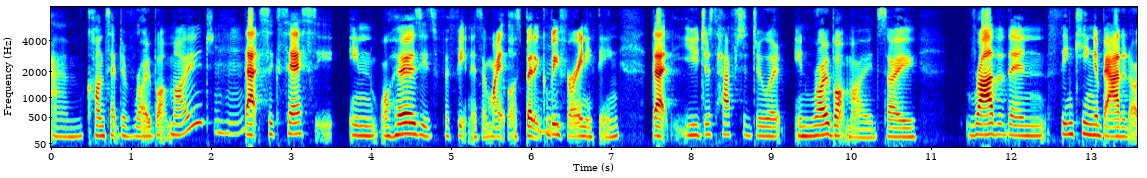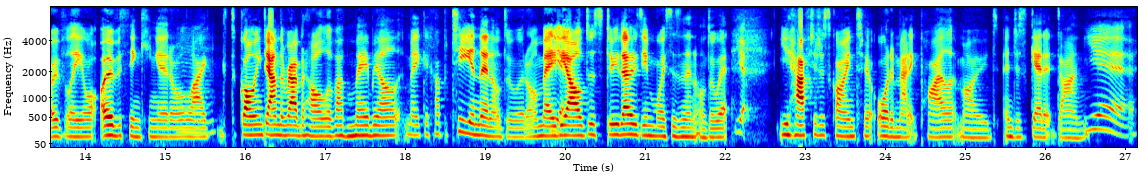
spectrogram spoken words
um, concept of robot mode. Mm-hmm. That success in, well, hers is for fitness and weight loss, but it could be Mm-hmm. for anything. That you just have to do it in robot mode. So rather than thinking about it overly or overthinking it or Mm. like going down the rabbit hole of "Oh, maybe I'll make a cup of tea and then I'll do it or maybe Yeah. I'll just do those invoices and then I'll do it. Yep. You have to just go into automatic pilot mode and just get it done. Yeah.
